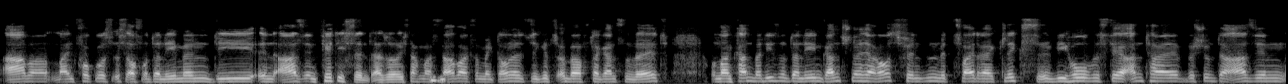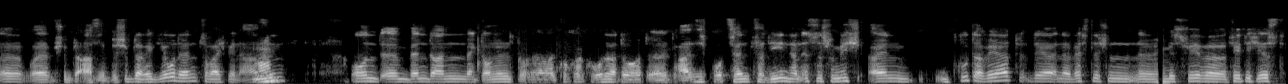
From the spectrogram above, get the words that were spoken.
Aber mein Fokus ist auf Unternehmen, die in Asien tätig sind. Also ich sag mal Starbucks und McDonalds, die gibt's immer auf der ganzen Welt. Und man kann bei diesen Unternehmen ganz schnell herausfinden, mit zwei, drei Klicks, wie hoch ist der Anteil bestimmter Asien, äh, bestimmter Asien, bestimmter Regionen, zum Beispiel in Asien. Mhm. Und äh, wenn dann McDonalds oder Coca-Cola dort äh, 30 Prozent verdienen, dann ist es für mich ein guter Wert, der in der westlichen äh, Hemisphäre tätig ist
